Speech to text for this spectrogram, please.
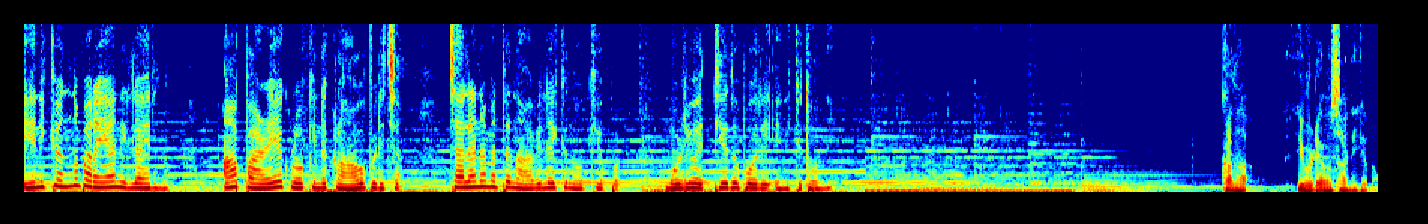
എനിക്കൊന്നും പറയാനില്ലായിരുന്നു. ആ പഴയ ക്ലോക്കിന്റെ ക്ലാവ് പിടിച്ച ചലനമറ്റ നാവിലേക്ക് നോക്കിയപ്പോൾ മുഴുവറ്റിയതുപോലെ എനിക്ക് തോന്നി. കഥ ഇവിടെ അവസാനിക്കുന്നു.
